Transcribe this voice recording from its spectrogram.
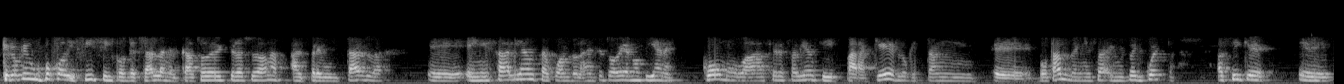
creo que es un poco difícil contestarla en el caso de Victoria Ciudadana al preguntarla eh, en esa alianza cuando la gente todavía no tiene cómo va a hacer esa alianza y para qué es lo que están eh, votando en esa, en esa encuesta. Así que, eh,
